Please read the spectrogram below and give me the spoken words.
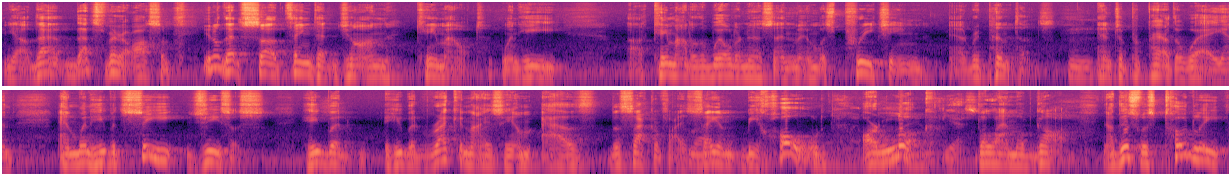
Yeah, that that's very awesome. You know, that's a thing that John came out when he uh, came out of the wilderness and, and was preaching uh, repentance mm. and to prepare the way. And, and when he would see Jesus, he would he would recognize him as the sacrifice, right. saying, "Behold, or look, yes. the Lamb of God." Now, this was totally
